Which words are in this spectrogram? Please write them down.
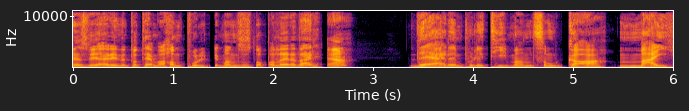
mens vi er inne på temaet, han politimannen som stoppa dere der, Ja. det er en politimann som ga meg,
